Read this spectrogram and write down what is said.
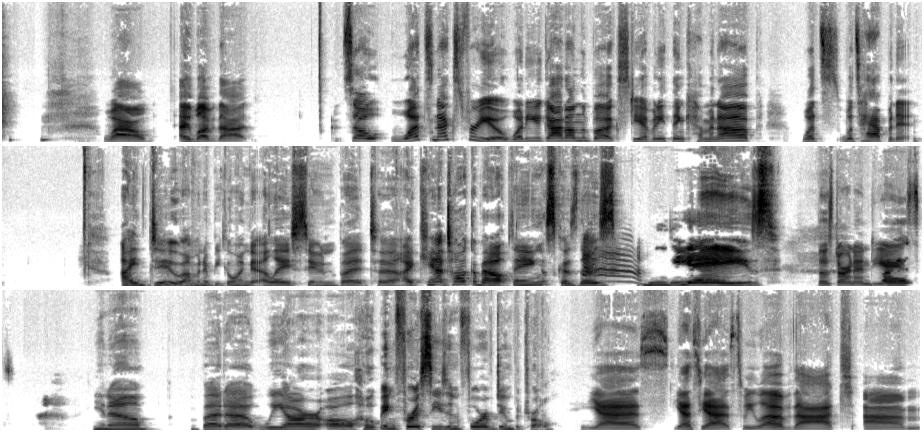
wow. I love that. So, what's next for you? What do you got on the books? Do you have anything coming up? What's what's happening? I do. I'm going to be going to LA soon, but uh, I can't talk about things because those ah! NDAs. Those darn NDAs. But, you know, but uh, we are all hoping for a season four of Doom Patrol. Yes, yes, yes. We love that. Um,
